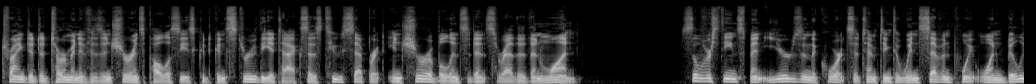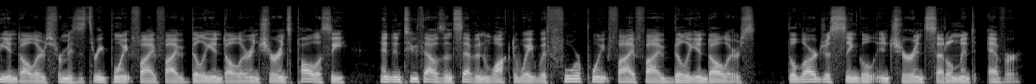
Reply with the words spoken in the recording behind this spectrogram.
trying to determine if his insurance policies could construe the attacks as two separate insurable incidents rather than one. Silverstein spent years in the courts attempting to win $7.1 billion from his $3.55 billion insurance policy, and in 2007 walked away with $4.55 billion, the largest single insurance settlement ever.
